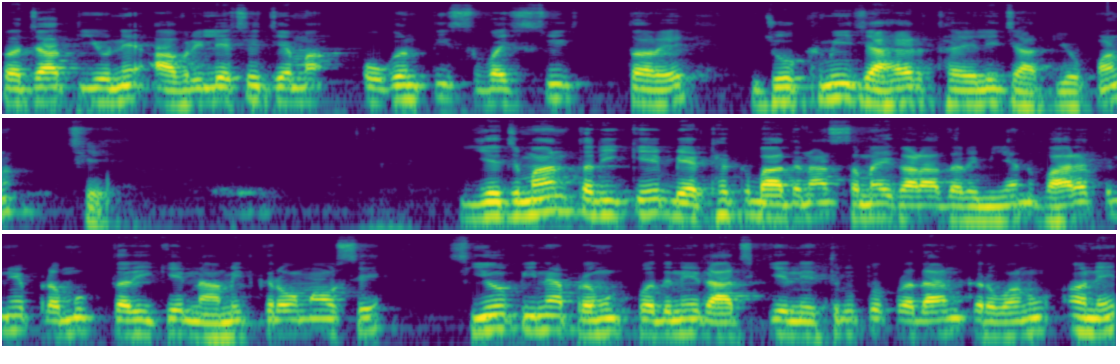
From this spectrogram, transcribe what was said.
પ્રજાતિઓને આવરી લે છે, જેમાં ઓગણત્રીસ વૈશ્વિક સ્તરે જોખમી જાહેર થયેલી જાતિઓ પણ છે. યજમાન તરીકે બેઠક બાદના સમયગાળા દરમિયાન ભારતને પ્રમુખ તરીકે નામિત કરવામાં આવશે. સીઓપીના પ્રમુખ પદને રાજકીય નેતૃત્વ પ્રદાન કરવાનું અને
